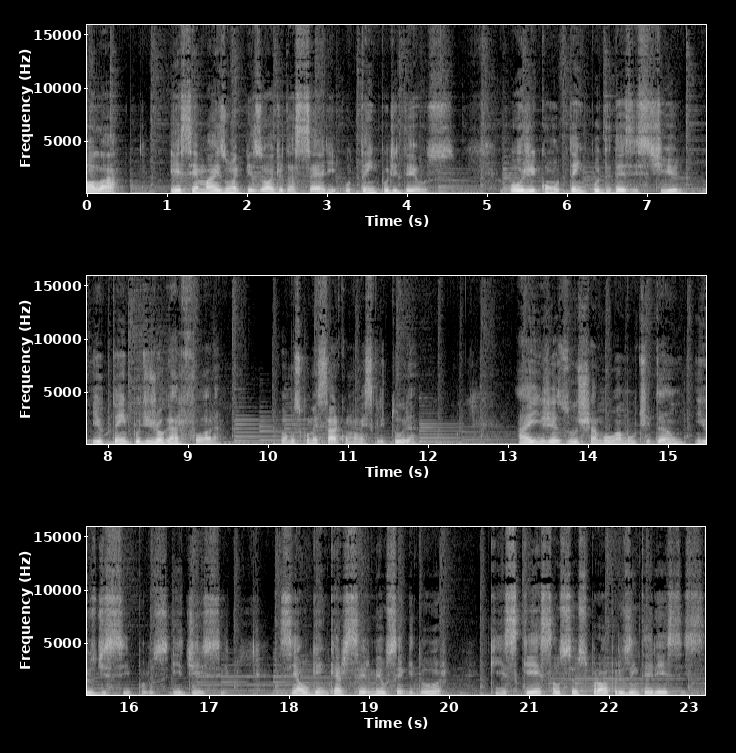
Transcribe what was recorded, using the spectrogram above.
Olá, esse é mais um episódio da série O Tempo de Deus. Hoje com o tempo de desistir e o tempo de jogar fora. Vamos começar com uma escritura? Aí Jesus chamou a multidão e os discípulos e disse: Se alguém quer ser meu seguidor, que esqueça os seus próprios interesses,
